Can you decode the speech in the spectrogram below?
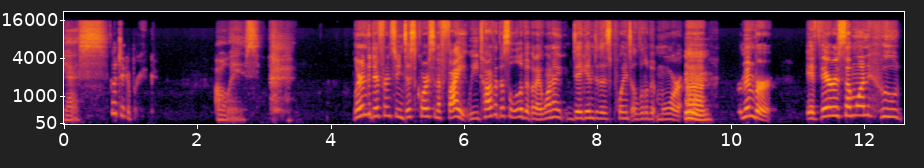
yes Go take a break. always Learn the difference between discourse and a fight. We talked about this a little bit, but I want to dig into this point a little bit more. Uh, Mm, remember, if there is someone who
